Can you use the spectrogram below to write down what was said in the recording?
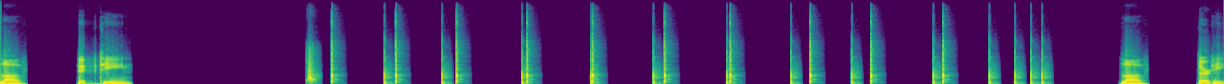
Love. Fifteen. Love. Thirty.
